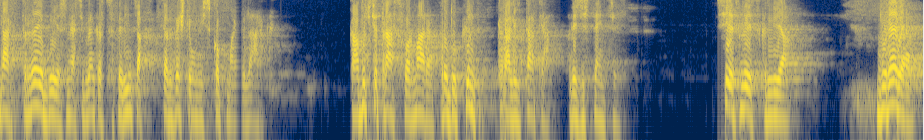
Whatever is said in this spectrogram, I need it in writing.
dar trebuie să ne asigurăm că suferința servește unui scop mai larg. Că aduce transformarea, producând calitatea rezistenței. C.S. Lewis scria, durerea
